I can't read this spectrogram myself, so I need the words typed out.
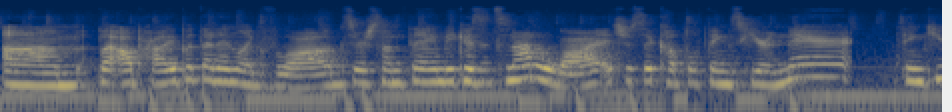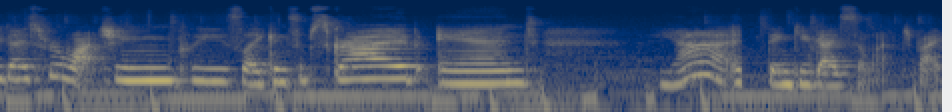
Um, but I'll probably put that in like vlogs or something because it's not a lot. It's just a couple things here and there. Thank you guys for watching. Please like and subscribe. And yeah, thank you guys so much. Bye.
